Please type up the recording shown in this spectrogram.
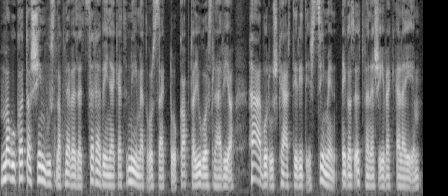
Magukat a Simbusznak nevezett szerelvényeket Németországtól kapta Jugoszlávia háborús kártérítés címén még az 50-es évek elején.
